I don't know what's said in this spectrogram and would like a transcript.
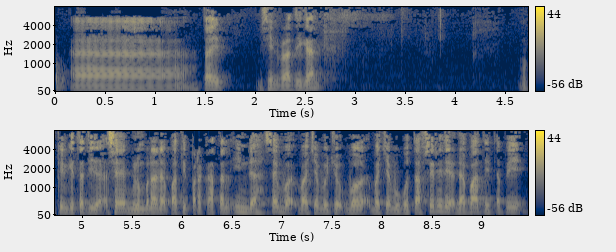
Uh, taib. Di sini perhatikan. Mungkin kita tidak, saya belum pernah dapati perkataan indah. Saya baca buku, baca buku tafsir tidak dapati, tapi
